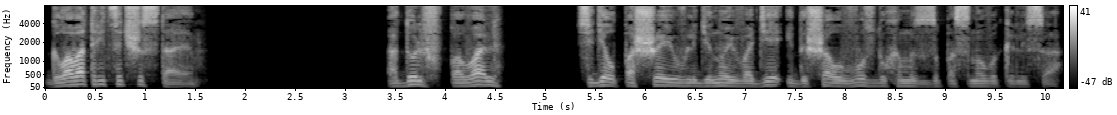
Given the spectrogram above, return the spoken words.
Глава 36. Адольф Паваль сидел по шею в ледяной воде и дышал воздухом из запасного колеса.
